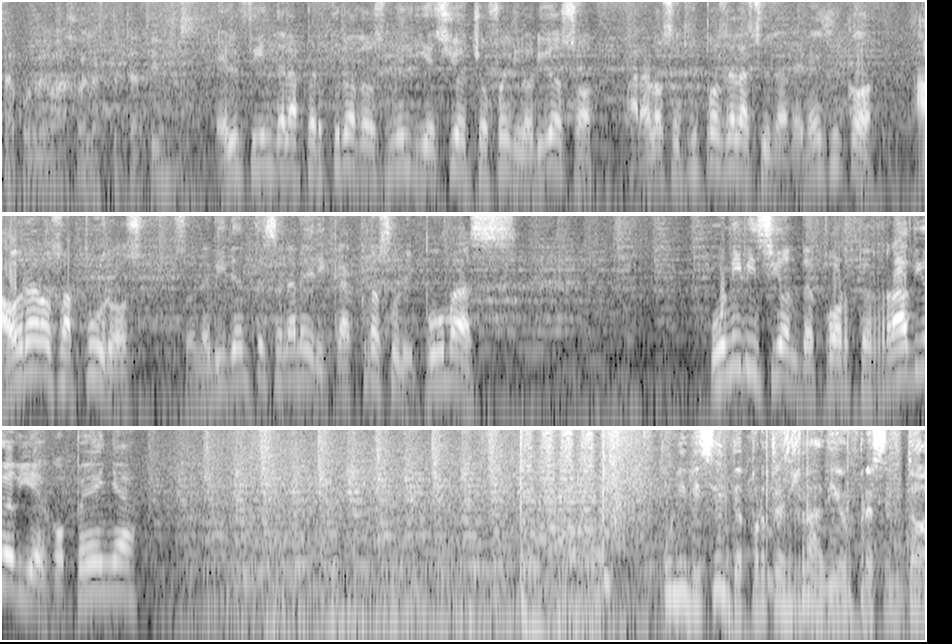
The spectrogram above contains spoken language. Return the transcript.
está por debajo de la expectativa. El fin de la apertura 2018 fue glorioso para los equipos de la Ciudad de México. Ahora los apuros son evidentes en América, Cruz Azul y Pumas. Univisión Deportes Radio Diego Peña. Univisión Deportes Radio presentó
